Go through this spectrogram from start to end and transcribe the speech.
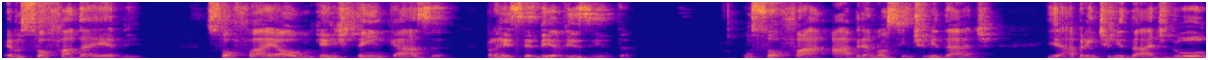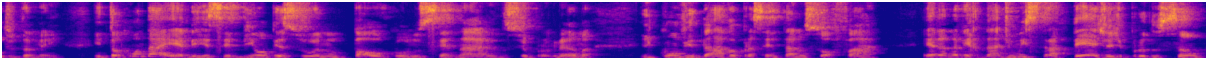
Era o sofá da Hebe. Sofá é algo que a gente tem em casa para receber a visita. O sofá abre a nossa intimidade e abre a intimidade do outro também. Então, quando a Hebe recebia uma pessoa no palco ou no cenário do seu programa e convidava para sentar no sofá, era na verdade uma estratégia de produção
